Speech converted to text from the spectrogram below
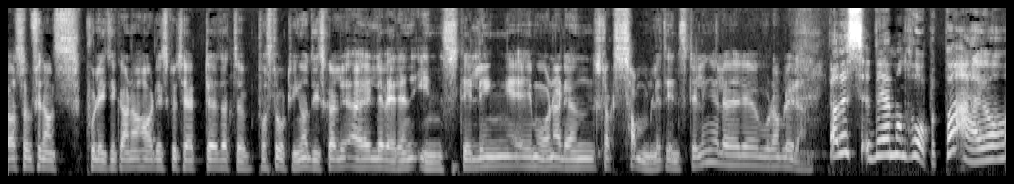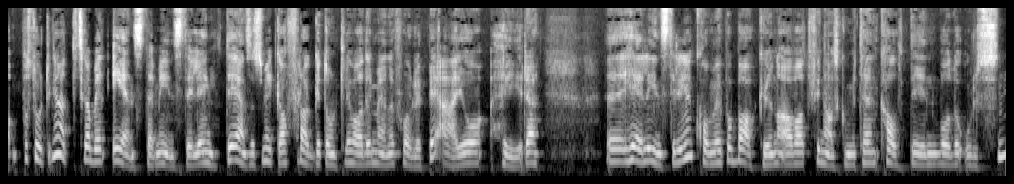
altså finanspolitikerne har diskutert dette på Stortinget, og de skal levere en innstilling i morgen. Er det en slags samlet innstilling, eller hvordan blir den? Ja, det, det man håper på er jo på Stortinget at det skal bli en enstemmig innstilling. Det eneste som ikke har flagget ordentlig hva de mener foreløpig, er jo Høyre. Eh, hele innstillingen kommer på bakgrunn av at finanskomiteen kalte inn både Olsen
